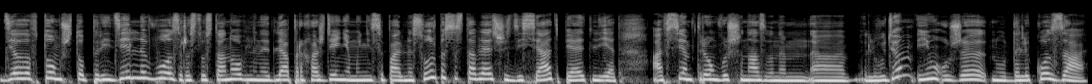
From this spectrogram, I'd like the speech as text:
Дело в том, что предельный возраст, установленный для прохождения муниципальной службы, составляет 65 лет. А всем трем вышеназванным э, людям им уже ну, далеко за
